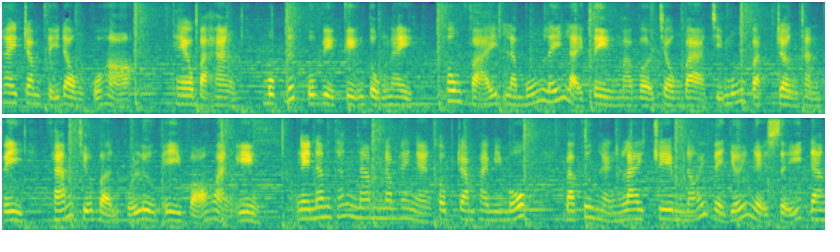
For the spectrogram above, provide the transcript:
200 tỷ đồng của họ. Theo bà Hằng, mục đích của việc kiện tụng này không phải là muốn lấy lại tiền mà vợ chồng bà chỉ muốn vạch trần hành vi khám chữa bệnh của lương y Võ Hoàng Yên. Ngày 5 tháng 5 năm 2021, bà Phương Hằng livestream nói về giới nghệ sĩ đang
